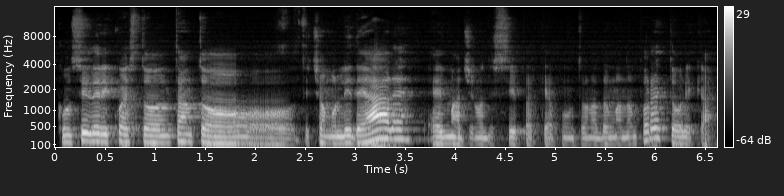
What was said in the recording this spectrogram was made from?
Consideri questo intanto diciamo l'ideale e immagino di sì perché appunto è una domanda un po' retorica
